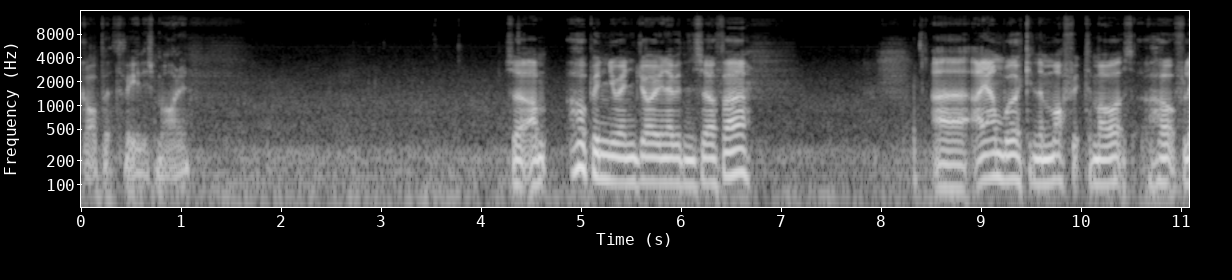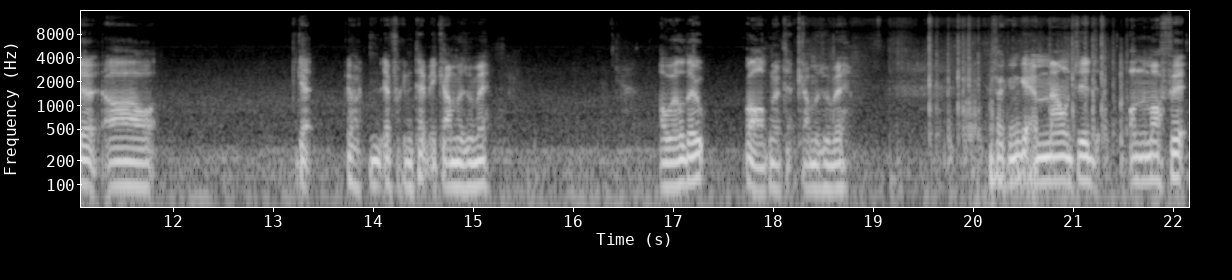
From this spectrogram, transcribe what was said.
got up at 3 this morning. So I'm hoping you're enjoying everything so far. Uh, I am working the Moffat tomorrow so hopefully I'll get if I, can, if I can take my cameras with me. I will do well I'm going to take cameras with me. If I can get them mounted on the Moffat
